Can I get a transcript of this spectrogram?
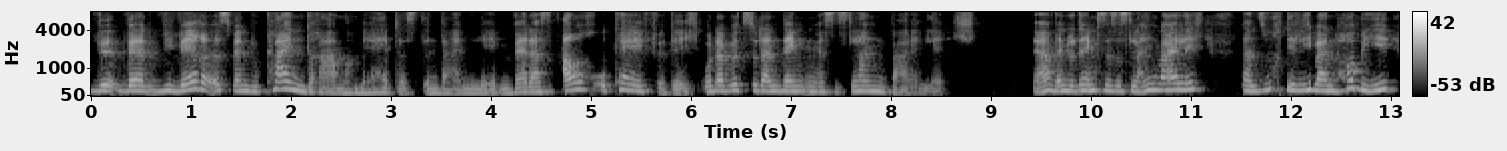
wie wäre es, wenn du kein Drama mehr hättest in deinem Leben? Wäre das auch okay für dich? Oder würdest du dann denken, es ist langweilig? Ja, wenn du denkst, es ist langweilig, dann such dir lieber ein Hobby,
